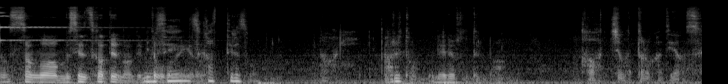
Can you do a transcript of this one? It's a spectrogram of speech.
ダンスさんが無線使ってるなんて見た無線ことないけど。使ってるぞ。何？誰と連絡取ってるんだ？変わっちまったのかデアンス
